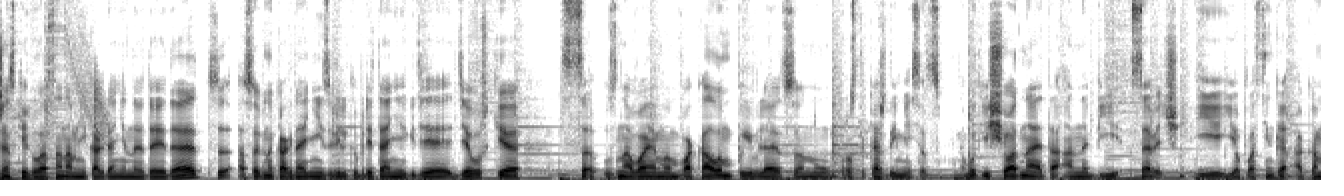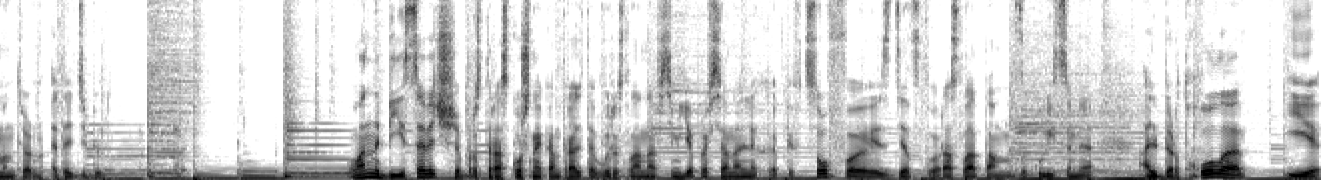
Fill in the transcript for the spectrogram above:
Женские голоса нам никогда не надоедают, особенно когда они из Великобритании, где девушки с узнаваемым вокалом появляются, ну, просто каждый месяц. Вот еще одна — это Анна Би Savage и ее пластинка A Common Turn. Это дебют. У Анны Би Савич просто роскошная контральта. Выросла она в семье профессиональных певцов. С детства росла там за кулисами Альберт Холла и,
